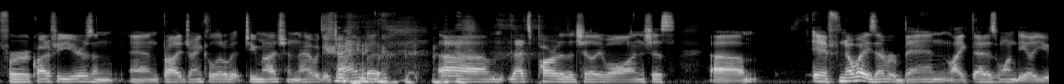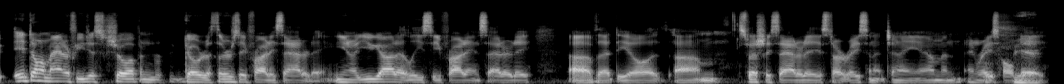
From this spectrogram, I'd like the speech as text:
for quite a few years and and probably drank a little bit too much and have a good time. But um, that's part of the chili bowl, and it's just um, if nobody's ever been like that is one deal. You it don't matter if you just show up and go to Thursday, Friday, Saturday. You know you got to at least see Friday and Saturday of that deal. Um, especially Saturday, start racing at 10 a.m. and, and race all Yeah. day.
